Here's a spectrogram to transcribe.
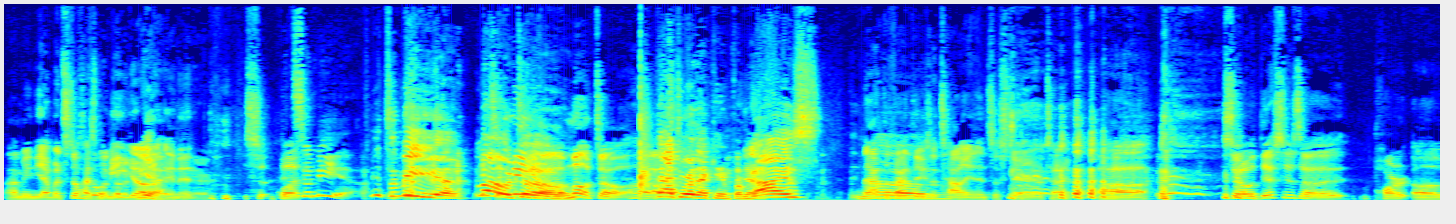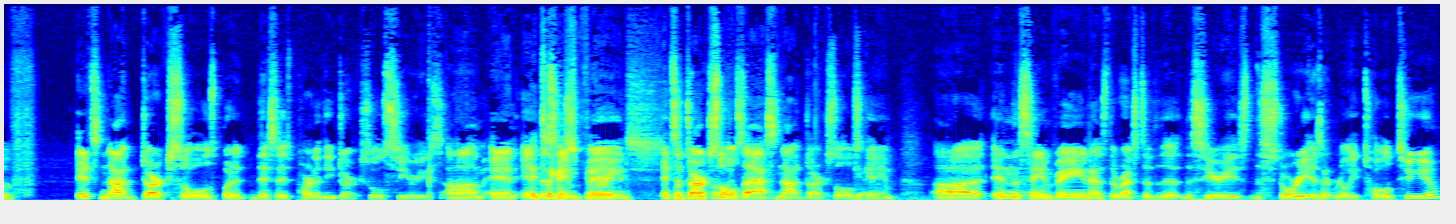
I mean, yeah, but still has Still Miya got a Yeah. in it. So, but It's a Mia. It's a Miyamoto. Miyamoto. uh, That's where that came from, Yeah. guys. Not the fact that he's Oh. Italian; it's a stereotype. uh, so this is a part of. It's not Dark Souls, but it, this is part of the Dark Souls series. Um, and in It's the like same vein, it's a Dark call Souls ass, not Dark Souls Yeah. game. Uh, in the same vein as the rest of the the series, the story isn't really told to you.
